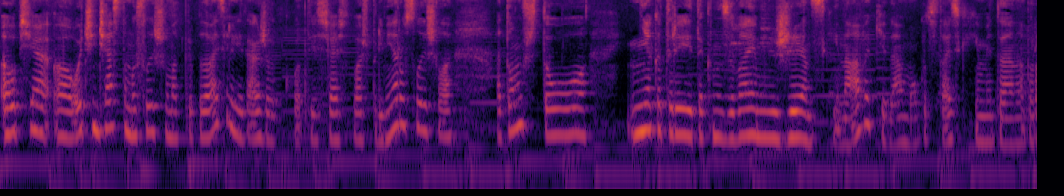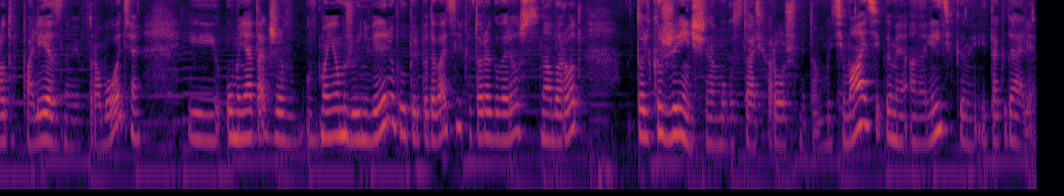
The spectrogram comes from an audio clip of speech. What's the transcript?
а вообще, а, очень часто мы слышим от преподавателей, также вот я сейчас ваш пример услышала, о том, что некоторые так называемые женские навыки да, могут стать какими-то, наоборот, полезными в работе. И у меня также в, в моем же универе был преподаватель, который говорил, что наоборот, только женщины могут стать хорошими там, математиками, аналитиками и так далее.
